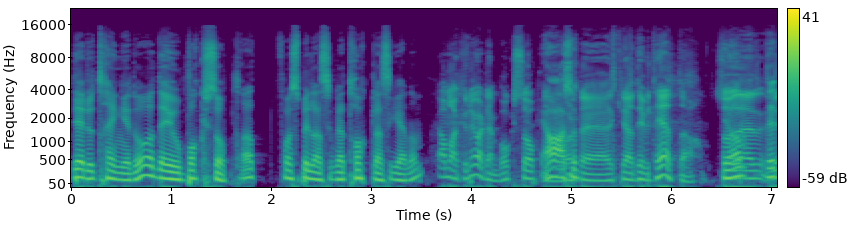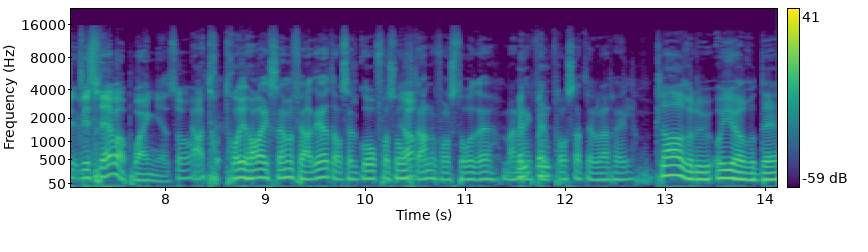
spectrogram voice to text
Det du trenger da, det er jo bokseoppdratt for spillere som kan tråkle seg gjennom. Ja, men det kunne jo vært en boksåpner ja, altså, for kreativitet, da. Så ja, det, Hvis det var poenget, så Ja, Troy har ekstreme ferdigheter, så det går for så vidt ja. an å forstå det. Men, men jeg fikk fortsatt det være feil. Klarer du å gjøre det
